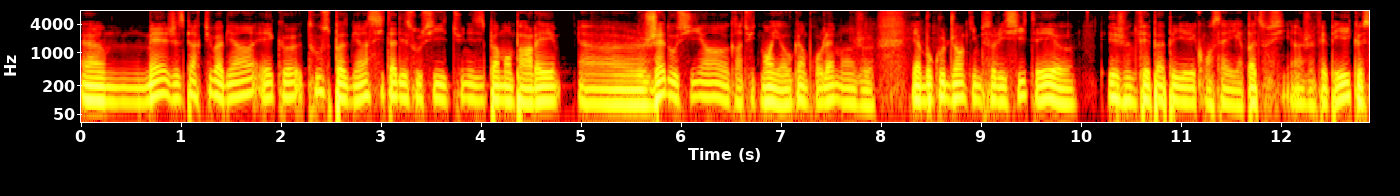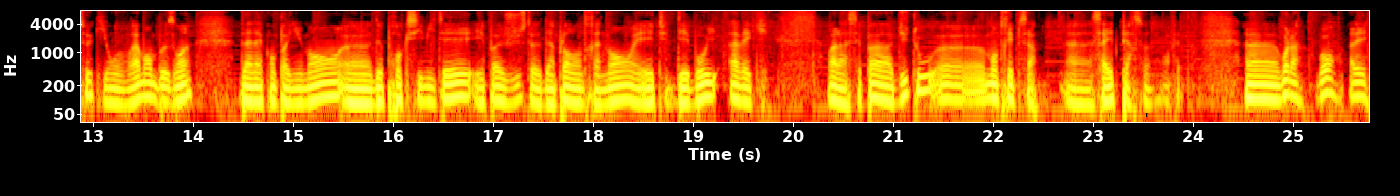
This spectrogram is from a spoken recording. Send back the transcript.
Hein. mais j'espère que tu vas bien et que tout se passe bien. Si tu as des soucis, tu n'hésites pas à m'en parler. J'aide aussi hein, gratuitement. Il y a aucun problème. Il y a beaucoup de gens qui me sollicitent et et je ne fais pas payer les conseils, il n'y a pas de souci. Hein. Je fais payer que ceux qui ont vraiment besoin d'un accompagnement euh, de proximité et pas juste d'un plan d'entraînement et tu te débrouilles avec. Voilà, c'est pas du tout euh, mon trip ça. Euh, ça aide personne en fait. voilà, bon, allez,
